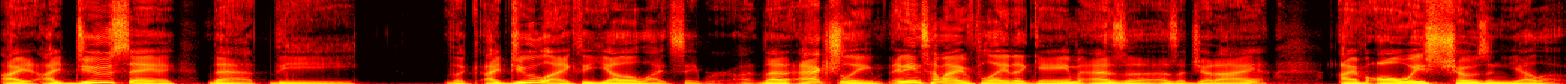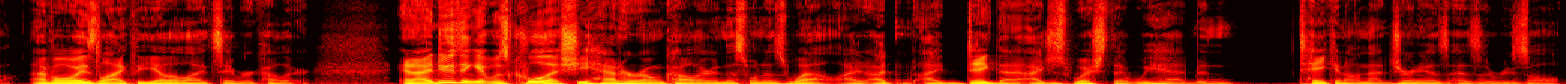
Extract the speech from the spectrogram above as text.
I I do say that the the I do like the yellow lightsaber. Uh, That actually, anytime I've played a game as a as a Jedi, I've always chosen yellow. I've always liked the yellow lightsaber color, and I do think it was cool that she had her own color in this one as well. I I, I dig that. I just wish that we had been taken on that journey as as a result.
